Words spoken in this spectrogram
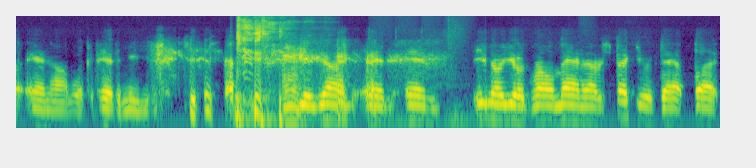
and um, well compared to me, you're young and and you know you're a grown man and I respect you with that. But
